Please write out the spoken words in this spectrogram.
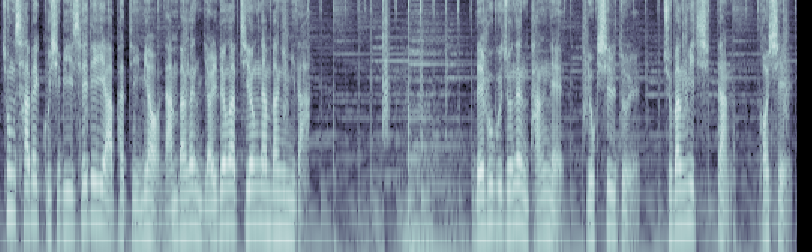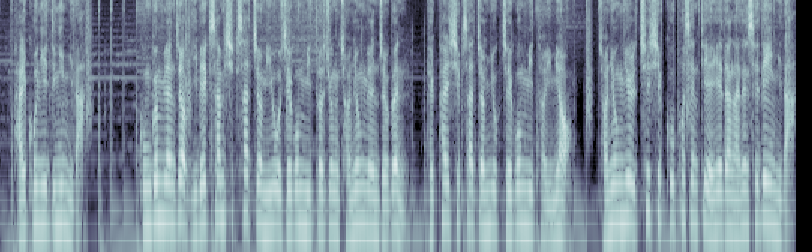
총 492세대의 아파트이며 난방은 열병합 지역 난방입니다. 내부 구조는 방넷, 욕실 둘, 주방 및 식당, 거실, 발코니 등입니다. 공급 면적 234.25제곱미터 중 전용 면적은 184.6제곱미터이며 전용률 79%에 해당하는 세대입니다.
